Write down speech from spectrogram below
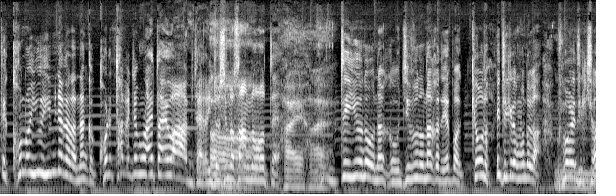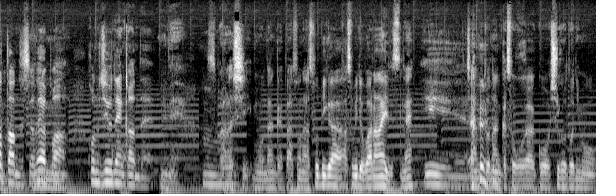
でこの夕日見ながらなんかこれ食べてもらいたいわみたいな糸島さんのって。はいはい。っていうのをなんか自分の中でやっぱ共同的なものが生まれてきちゃったんですよねやっぱこの10年間で。ね、うん。素晴らしい。もうなんかやっぱその遊びが遊びで終わらないですね。ちゃんとなんかそこがこう仕事にも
